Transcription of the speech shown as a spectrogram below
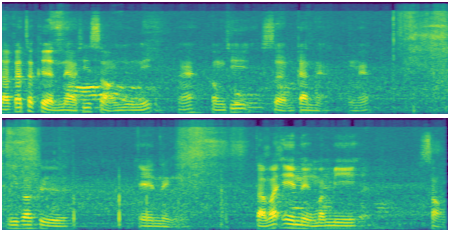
แล้วก็จะเกิดแนวที่สองอยู่นี้นะ ตรงที่เสริมกันเนี่ยตรงเนี้ย นี่ก็คือ A หนึ่งแต่ว่า A หนึ่งมันมีสอง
